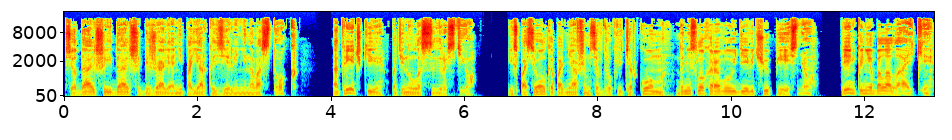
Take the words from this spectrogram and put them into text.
Все дальше и дальше бежали они по яркой зелени на восток. От речки потянуло сыростью. Из поселка, поднявшимся вдруг ветерком, донесло хоровую девичью песню. Треньканье балалайки.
